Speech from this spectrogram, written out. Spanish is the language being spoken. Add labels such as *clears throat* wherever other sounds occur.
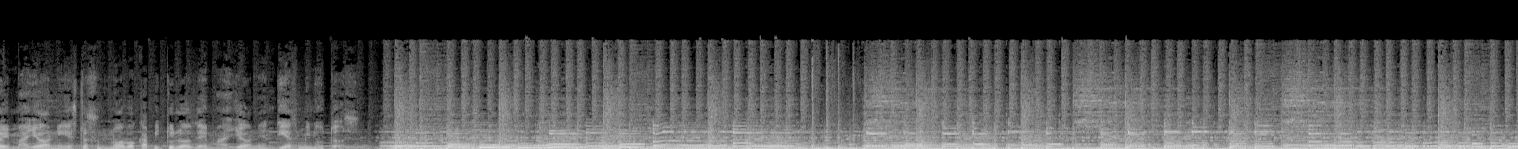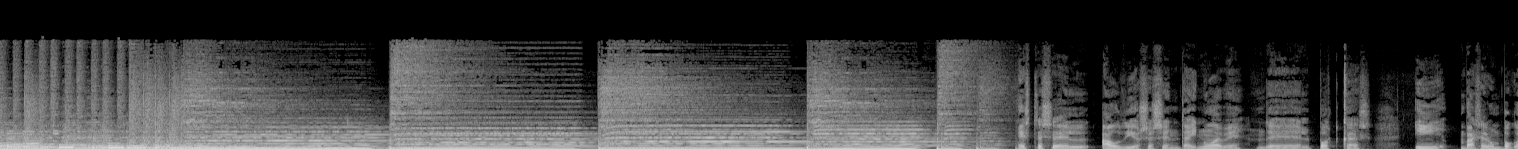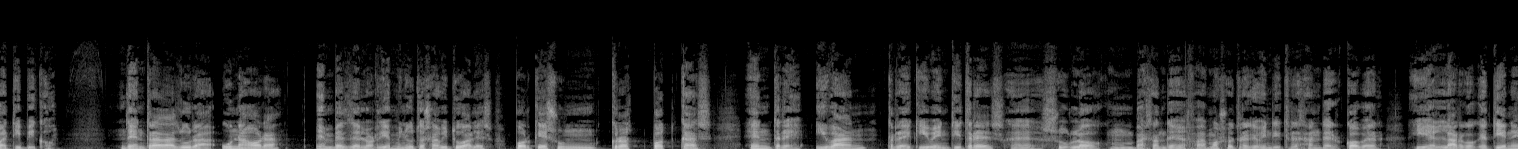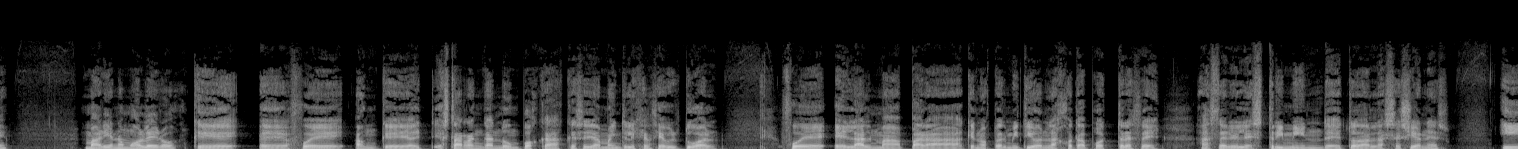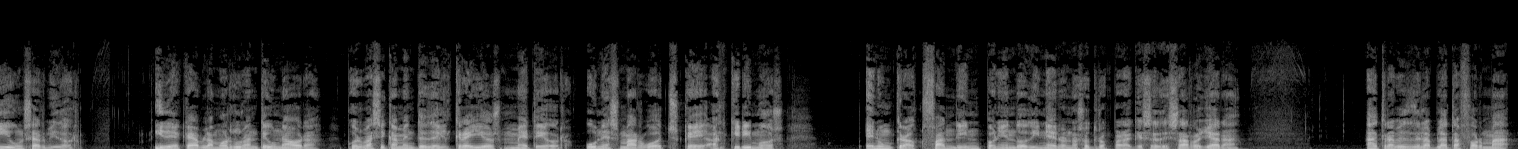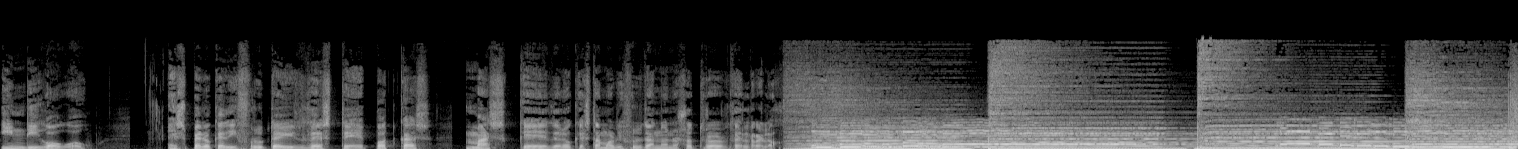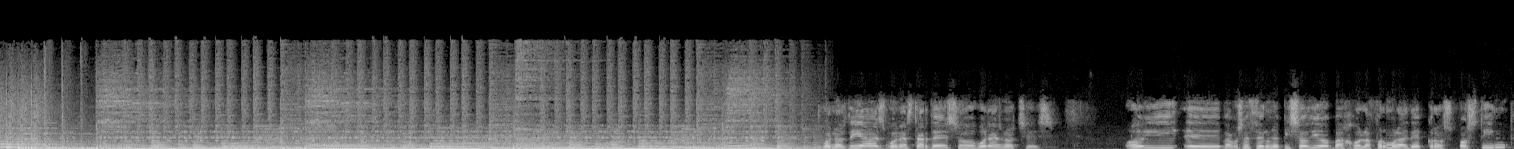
Soy Mayón y esto es un nuevo capítulo de Mayón en 10 minutos. Este es el audio 69 del podcast y va a ser un poco atípico. De entrada dura una hora en vez de los 10 minutos habituales porque es un cross podcast entre Iván, Treki23, eh, su blog bastante famoso, Treki23 Undercover y el largo que tiene, Mariano Molero, que eh, fue, aunque está arrancando un podcast que se llama Inteligencia Virtual, fue el alma para que nos permitió en la JPod 13 hacer el streaming de todas las sesiones y un servidor. ¿Y de qué hablamos durante una hora? Pues básicamente del Creyos Meteor, un smartwatch que adquirimos en un crowdfunding, poniendo dinero nosotros para que se desarrollara a través de la plataforma Indiegogo. Espero que disfrutéis de este podcast más que de lo que estamos disfrutando nosotros del reloj. Buenas tardes o buenas noches. Hoy eh, vamos a hacer un episodio bajo la fórmula de cross-posting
